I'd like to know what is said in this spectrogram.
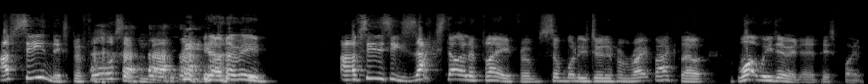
I've seen this before somewhere. you know what I mean? I've seen this exact style of play from someone who's doing it from right back. So what are we doing at this point?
